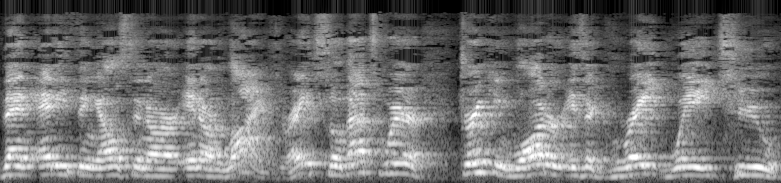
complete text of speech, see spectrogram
than anything else in our in our lives, right? So that's where drinking water is a great way to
